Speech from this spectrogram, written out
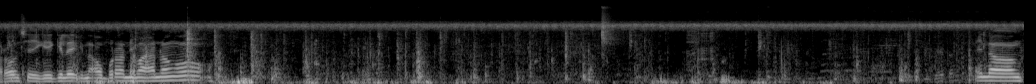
Aron si gigilig na obra ni Manong oh. Ay nong.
